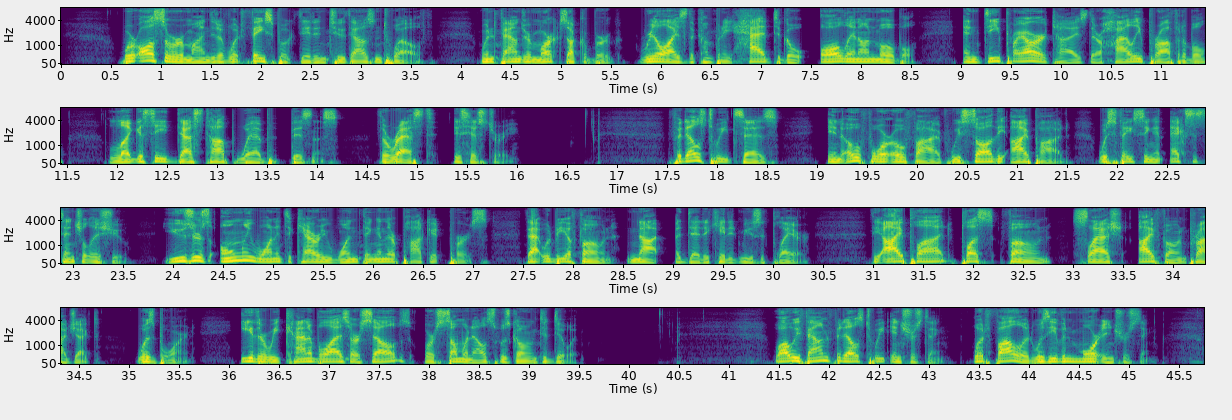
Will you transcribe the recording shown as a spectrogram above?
We're also reminded of what Facebook did in 2012 when founder Mark Zuckerberg realized the company had to go all in on mobile and deprioritize their highly profitable legacy desktop web business. The rest is history. Fadell's tweet says In 0405, we saw the iPod was facing an existential issue. Users only wanted to carry one thing in their pocket purse. That would be a phone, not a dedicated music player. The iPod plus phone slash iPhone project was born. Either we cannibalized ourselves or someone else was going to do it. While we found Fadell's tweet interesting, what followed was even more interesting.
